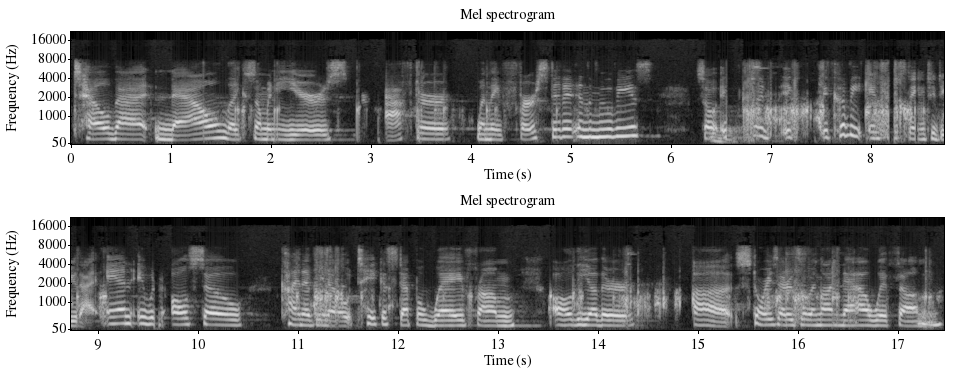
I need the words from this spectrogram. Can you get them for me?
tell that now, like so many years after when they first did it in the movies. So it could it, it could be interesting to do that, and it would also kind of you know take a step away from all the other uh, stories that are going on now with um,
